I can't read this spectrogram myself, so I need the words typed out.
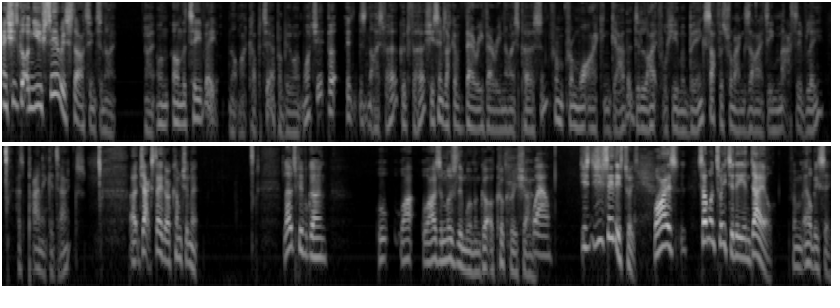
and she's got a new series starting tonight. Right, on, on the TV. Not my cup of tea. I probably won't watch it, but it's nice for her. Good for her. She seems like a very, very nice person from, from what I can gather. Delightful human being. Suffers from anxiety massively. Has panic attacks. Uh, Jack, stay there. I'll come to you in a minute. Loads of people going, well, why, why has a Muslim woman got a cookery show? Wow. Did you, did you see these tweets? Why is someone tweeted Iain Dale from LBC?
